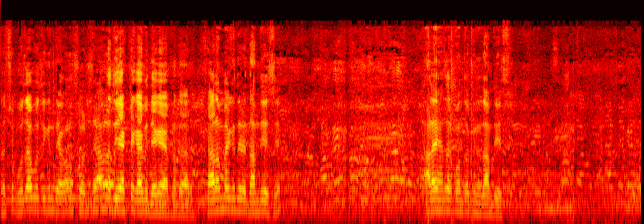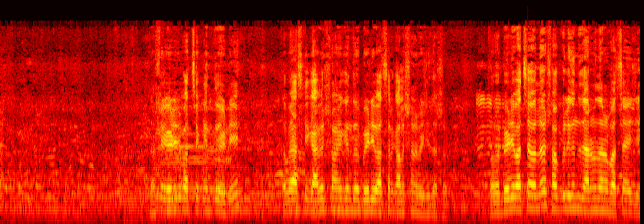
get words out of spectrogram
দর্শক বোঝাবুঝি কিন্তু এখনও চলছে। আমরা দুই একটা গাবি দেখাই আপনাদের আরও। শালম ভাই কিন্তু দাম দিয়েছে। আড়াই হাজার পর্যন্ত কিন্তু দাম দিয়েছে। দর্শক এডির বাচ্চা কিন্তু এটি। তবে আজকে গাভীর সঙ্গে কিন্তু বেড়ি বাচ্চার কালেকশন বেশি দর্শক। তবে বেড়ি বাচ্চা হলেও সবগুলি কিন্তু দারুণ দারুণ বাচ্চা, এই যে।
